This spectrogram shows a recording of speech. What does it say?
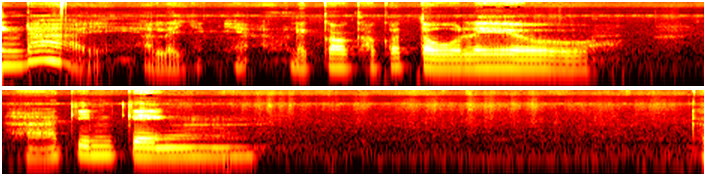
งได้อะไรอย่างเงี้ยแล้วก็เขาก็โตเร็ว หากินเก่งก็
